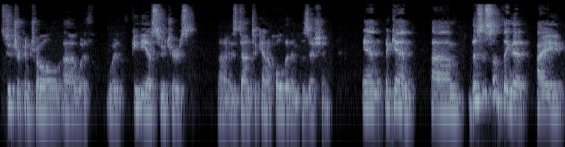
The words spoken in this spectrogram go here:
suture control uh, with with PDS sutures uh, is done to kind of hold it in position. And again, um, this is something that I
